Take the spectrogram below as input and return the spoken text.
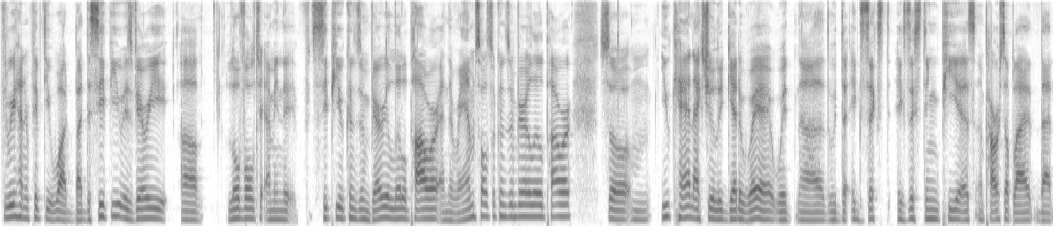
350 watt. But the CPU is very uh, low voltage. I mean, the CPU consume very little power, and the RAMs also consume very little power. So um, you can actually get away with uh, with the exist existing PS uh, power supply that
